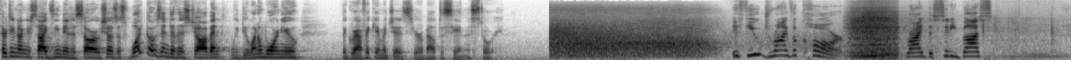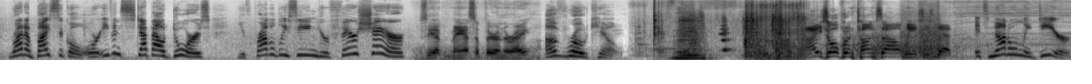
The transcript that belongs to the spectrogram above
13 on your side, Zena DeSaro shows us what goes into this job, and we do want to warn you the graphic images you're about to see in this story. If you drive a car, ride the city bus, ride a bicycle, or even step outdoors, you've probably seen your fair share See that mass up there on the right? of roadkill. Eyes open and tongues out means he's dead. It's not only deer,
